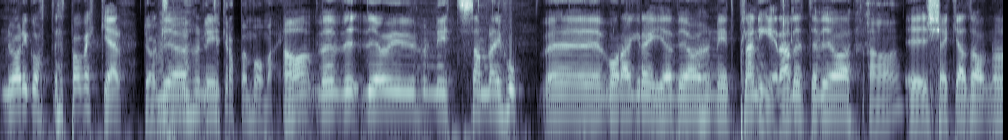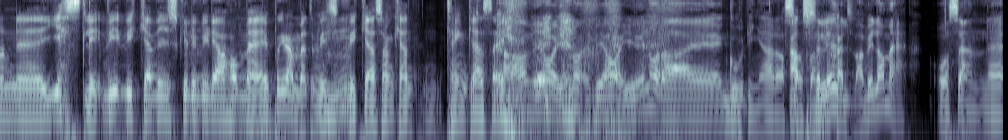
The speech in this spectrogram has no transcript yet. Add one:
nu har det gått ett par veckor. Det har vi har knipit i hunnit kroppen på mig. Ja, men vi, vi har ju hunnit samla ihop eh, våra grejer. Vi har hunnit planera lite. Vi har Ja. eh, checkat av någon eh, gästlig, vi, vilka vi skulle vilja ha med i programmet och vis, Mm. vilka som kan tänka sig. Ja, vi har ju, no vi har ju några eh, godingar alltså, som vi själva vill ha med. Och sen eh,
